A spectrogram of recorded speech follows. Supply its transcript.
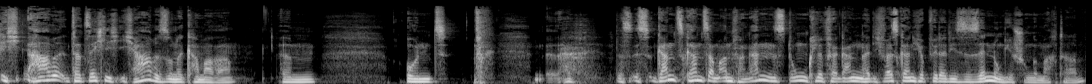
Ich habe tatsächlich, ich habe so eine Kamera. Ähm, und das ist ganz, ganz am Anfang, ganz dunkle Vergangenheit. Ich weiß gar nicht, ob wir da diese Sendung hier schon gemacht haben.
